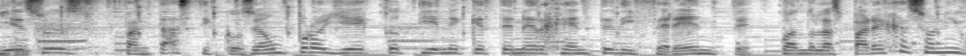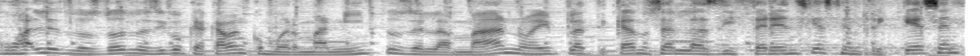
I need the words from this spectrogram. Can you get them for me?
Y eso es fantástico. O sea, un proyecto tiene que tener gente diferente. Cuando las parejas son iguales, los dos les digo que acaban como hermanitos de la mano ahí platicando. O sea, las diferencias enriquecen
